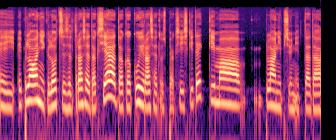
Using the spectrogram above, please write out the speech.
ei, ei plaani küll otseselt rasedaks jääda, aga kui rasedus peaks siiski tekkima, plaanib sünnitada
